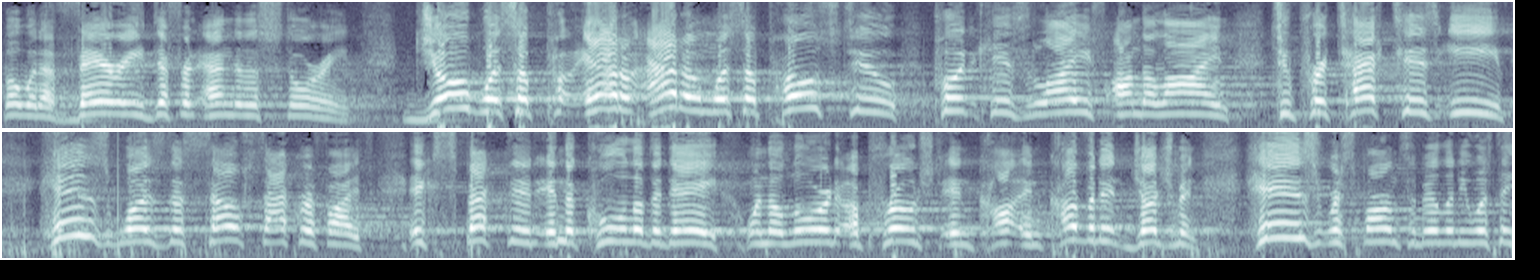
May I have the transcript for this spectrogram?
but with a very different end of the story. Job was Adam, Adam was supposed to put his life on the line to protect his Eve. His was the self sacrifice expected in the cool of the day when the Lord approached in, co- in covenant judgment. His responsibility was to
